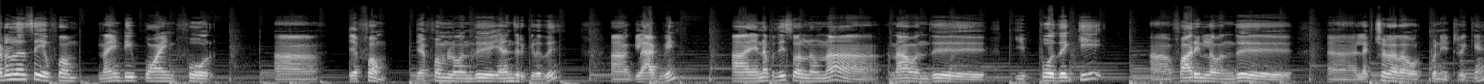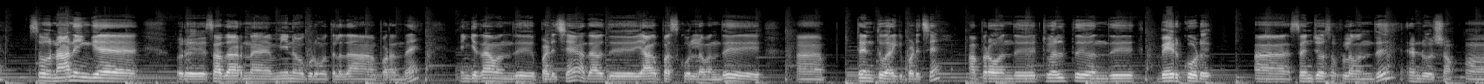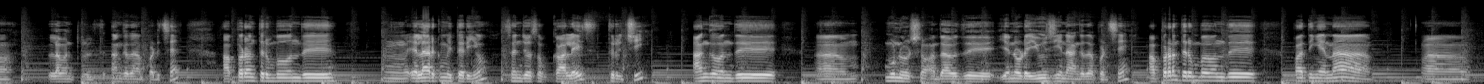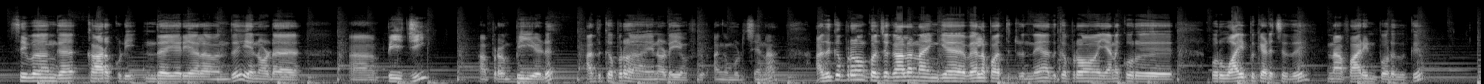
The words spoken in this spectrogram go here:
Kadalosai FM ninety point four FM எஃப்எம்ல வந்து இணைஞ்சிருக்கிறது Gladwin என்னை பற்றி சொல்லணும்னா நான் வந்து இப்போதைக்கு ஃபாரினில் வந்து லெக்சரராக ஒர்க் பண்ணிகிட்ருக்கேன் ஸோ நானும் இங்கே ஒரு சாதாரண மீனவ குடும்பத்தில் தான் பிறந்தேன். இங்கே தான் வந்து படித்தேன் அதாவது யாகப்பா ஸ்கூலில் வந்து டென்த்து வரைக்கும் படித்தேன் அப்புறம் வந்து டுவெல்த்து வந்து வேர்க்கோடு சென்ட் ஜோசஃபில் வந்து ரெண்டு வருஷம் லெவன்த் டுவெல்த் அங்கே தான் படித்தேன் அப்புறம் திரும்ப வந்து எல்லாருக்குமே தெரியும் சென்ட் ஜோசப் காலேஜ் திருச்சி. அங்கே வந்து மூணு வருஷம் அதாவது என்னோட யூஜி நான் அங்கே தான் படித்தேன் அப்புறம் திரும்ப வந்து பார்த்திங்கன்னா சிவகங்கை காரைக்குடி இந்த ஏரியாவில் வந்து என்னோடய பிஜி அப்புறம் பிஎடு அதுக்கப்புறம் என்னோட எம்ஃபில் அங்கே முடித்தேன்னா அதுக்கப்புறம் கொஞ்ச காலம் நான் இங்கே வேலை பார்த்துட்டு இருந்தேன். அதுக்கப்புறம் எனக்கு ஒரு ஒரு வாய்ப்பு கிடைச்சது. நான் ஃபாரின் போகிறதுக்கு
